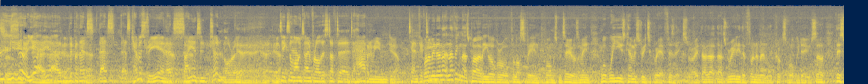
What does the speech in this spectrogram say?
So. Sure, yeah, yeah, but that's that's that's chemistry and that's science in general, right? Yeah, yeah, yeah, yeah. It takes a long time for all this stuff to, to happen. I mean, 10, 15 Well, I mean, and I, and I think that's part of the overall philosophy in performance materials. I mean, well, we use chemistry to create physics, right? That, that, that's really the fundamental crux of what we do. So this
